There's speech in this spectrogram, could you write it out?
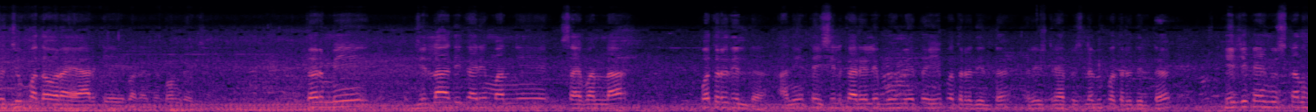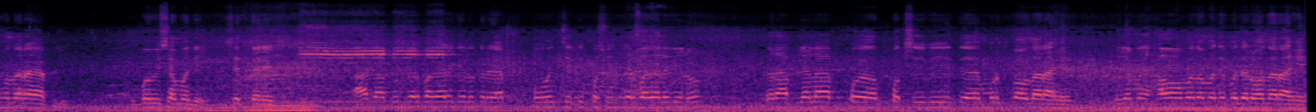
सचिव पदावर आहे आर टी आय विभागाच्या काँग्रेसच्या. तर मी जिल्हाधिकारी मान्य साहेबांना पत्र दिलतं. आणि तहसील कार्यालय भूमी पत्र दिलं रजिस्ट्री ऑफिसला बी पत्र दिलतं. हे जे काही नुकसान होणार आहे आपली भविष्यामध्ये शेतकऱ्याची. आज आपण जर बघायला गेलो तर या पवनचक्कीपासून जर बघायला गेलो तर आपल्याला प पक्षी बी मृत पावणार आहेत. त्याच्यामुळे हवामानामध्ये बदल होणार आहे.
